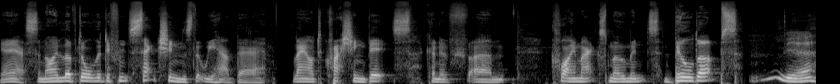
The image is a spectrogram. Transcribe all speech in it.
Yes, and I loved all the different sections that we had there. Loud crashing bits, kind of um, climax moments, build ups. Yeah,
